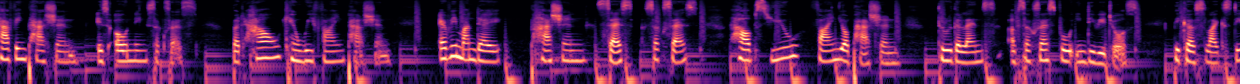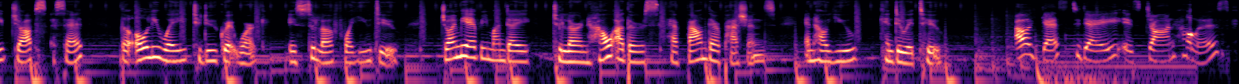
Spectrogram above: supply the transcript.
Having passion is owning success. But how can we find passion? Every Monday, Passion Sets Success helps you find your passion through the lens of successful individuals. Because, like Steve Jobs said, the only way to do great work is to love what you do. Join me every Monday to learn how others have found their passions and how you can do it too. Our guest today is Jon Helmus,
